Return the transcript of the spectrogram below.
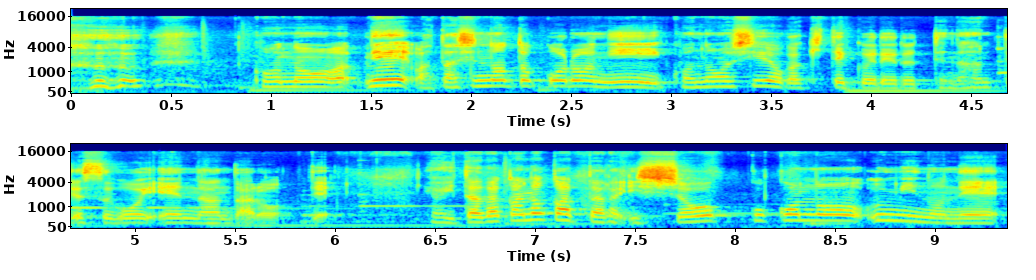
このね私のところにこの塩が来てくれるってなんてすごい縁なんだろうって。いやいただかなかったら一生ここの海のね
